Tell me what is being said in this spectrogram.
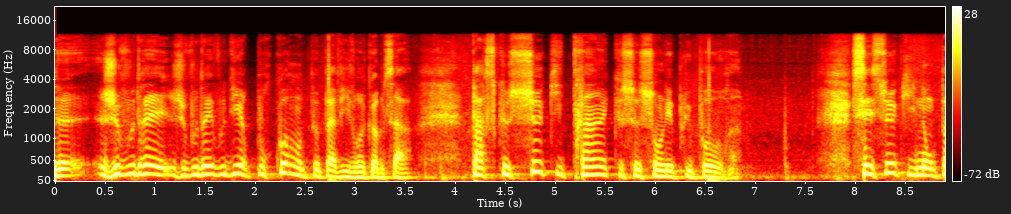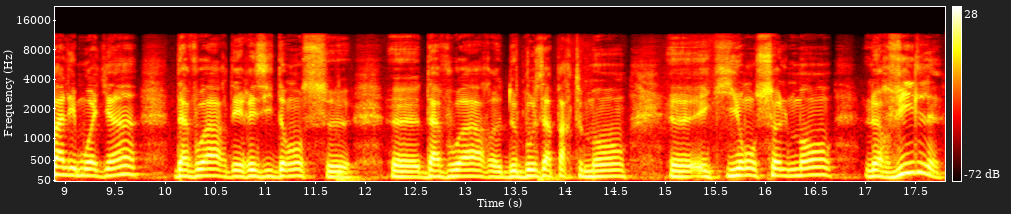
Euh, je voudrais, je voudrais vous dire pourquoi on ne peut pas vivre comme ça. Parce que ceux qui trinquent, ce sont les plus pauvres. C'est ceux qui n'ont pas les moyens d'avoir des résidences, d'avoir de beaux appartements et qui ont seulement leur ville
